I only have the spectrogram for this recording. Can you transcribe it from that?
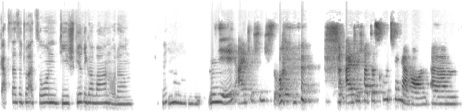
Gab es da Situationen, die schwieriger waren oder nicht? Nee, eigentlich nicht so. eigentlich hat das gut hingehauen. Ähm,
